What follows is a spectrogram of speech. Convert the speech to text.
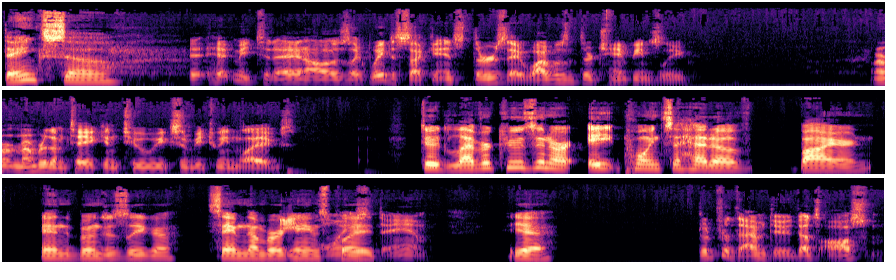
think so. It hit me today, and I was like, "Wait a second! It's Thursday. Why wasn't there Champions League?" I don't remember them taking two weeks in between legs. Dude, Leverkusen are eight points ahead of Bayern in the Bundesliga. Same number of Eight games points, played. Damn, Yeah. good for them, dude. That's awesome.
